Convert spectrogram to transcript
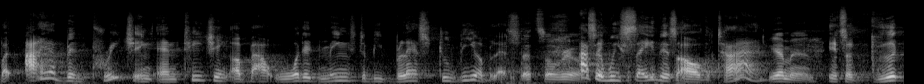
But I have been preaching and teaching about what it means to be blessed, to be a blessing. That's so real. I said we say this all the time. Yeah, man. It's a good,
